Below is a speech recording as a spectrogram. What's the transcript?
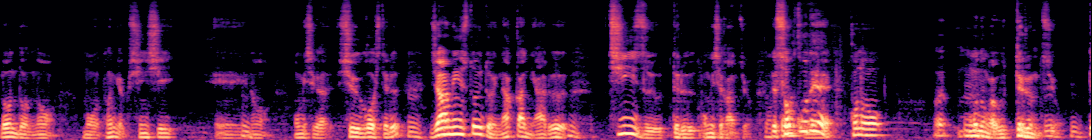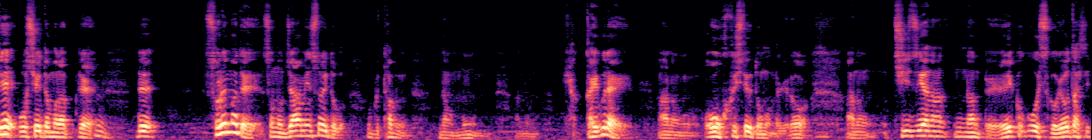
ロンドンのもうとにかく紳士、えーのお店が集合してる、ジャーミンストリートの中にある、チーズ売ってるお店があるんですよ。でそこでこのえものが売ってるんですよ。で教えてもらって、でそれまでそのジャーミンストリート僕多分なんもうあの100回ぐらいあの往復してると思うんだけどあのチーズ屋ななんて英国王室御用達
